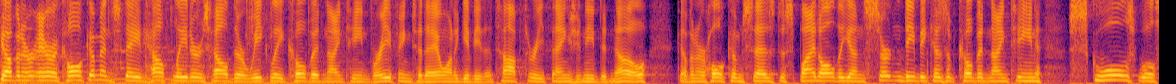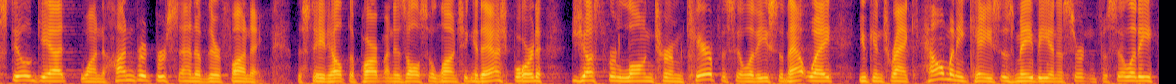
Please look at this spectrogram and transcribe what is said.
Governor Eric Holcomb and state health leaders held their weekly COVID 19 briefing today. I want to give you the top three things you need to know. Governor Holcomb says despite all the uncertainty because of COVID 19, schools will still get 100% of their funding. The state health department is also launching a dashboard just for long term care facilities, so that way you can track how many cases may be in a certain facility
